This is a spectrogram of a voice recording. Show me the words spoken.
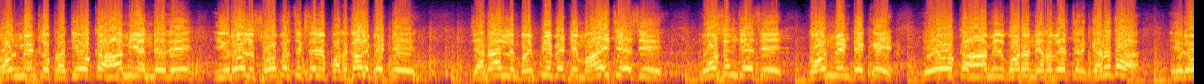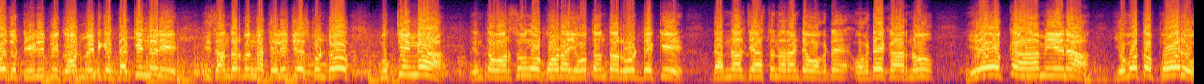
గవర్నమెంట్లో ప్రతి ఒక్క హామీ అందేది ఈ రోజు సూపర్ సిక్స్ అనే పథకాలు పెట్టి జనాల్ని మంపి పెట్టి మాయ చేసి మోసం చేసి గవర్నమెంట్ ఎక్కి ఏ ఒక్క హామీని కూడా నెరవేర్చిన ఘనత ఈ రోజు టీడీపీ గవర్నమెంట్కి దక్కిందని ఈ సందర్భంగా తెలియజేసుకుంటూ ముఖ్యంగా ఇంత వర్షంలో కూడా యువత అంతా రోడ్డెక్కి ధర్నాలు చేస్తున్నారంటే ఒకటే ఒకటే కారణం. ఏ ఒక్క హామీ అయినా యువత పోరు.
